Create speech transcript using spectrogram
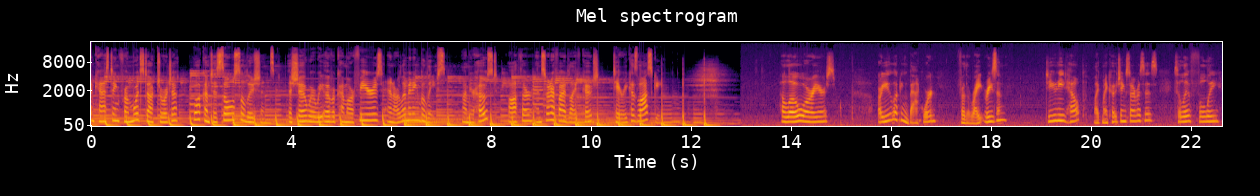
Podcasting from Woodstock, Georgia, welcome to Soul Solutions, a show where we overcome our fears and our limiting beliefs. I'm your host, author, and certified life coach, Terri Kozlowski. Hello, warriors. Are you looking backward for the right reason? Do you need help, like my coaching services, to live fully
